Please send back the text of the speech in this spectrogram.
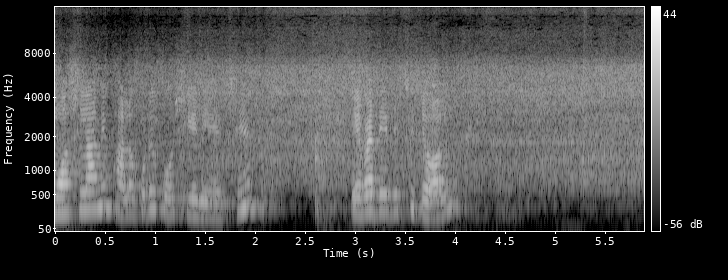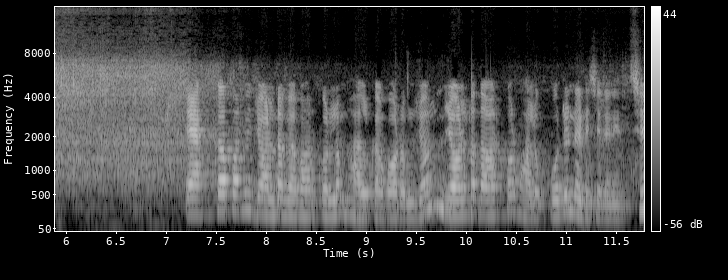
মশলা আমি ভালো করে কষিয়ে নিয়েছি। এবার দিয়ে দিচ্ছি জল। এক কাপ আমি জলটা ব্যবহার করলাম, হালকা গরম জল। জলটা দেওয়ার পর ভালো করে নেড়ে চেড়ে নিচ্ছে।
